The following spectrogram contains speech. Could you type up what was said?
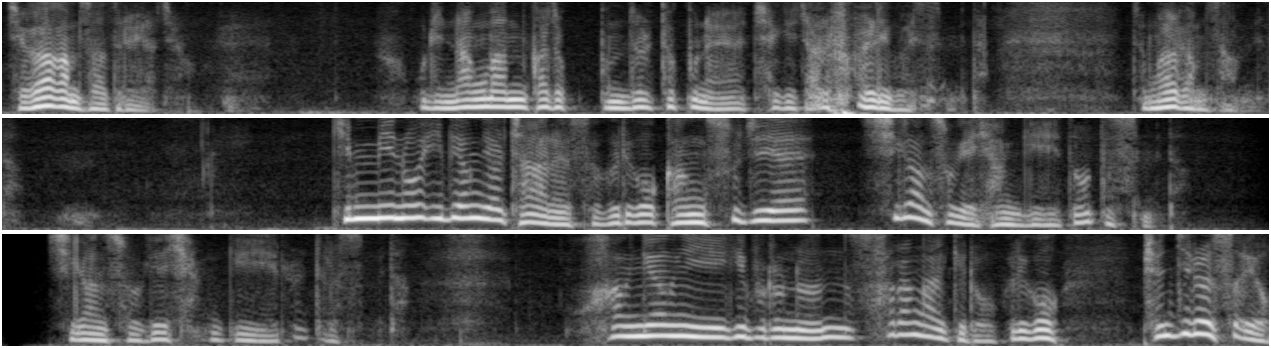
제가 감사드려야죠. 예. 우리 낭만 가족분들 덕분에 책이 잘 팔리고 있습니다. 정말 감사합니다. 김민우 입영열차 안에서 그리고 강수지의 시간 속의 향기도 듣습니다. 시간 속의 향기를 들었습니다. 황영익이 부르는 사랑하기로 그리고 편지를 써요.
